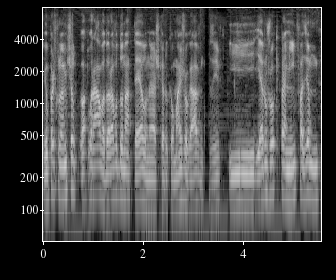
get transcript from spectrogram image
Eu, particularmente, eu adorava, adorava o Donatello, né? Acho que era o que eu mais jogava, inclusive. E, e era um jogo que, pra mim, fazia muito.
